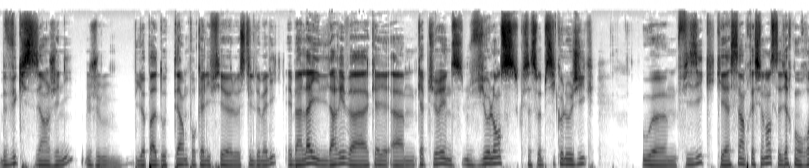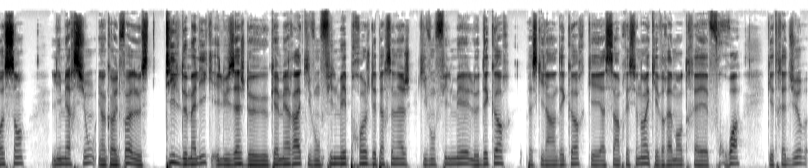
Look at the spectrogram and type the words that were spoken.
vu que c'est un génie, il n'y a pas d'autre terme pour qualifier euh, le style de Malik, et ben là, il arrive à, euh, capturer une, une violence, que ce soit psychologique ou euh, physique, qui est assez impressionnante. C'est-à-dire qu'on ressent l'immersion. Et encore une fois, le style de Malik et l'usage de caméras qui vont filmer proche des personnages, qui vont filmer le décor, parce qu'il a un décor qui est assez impressionnant et qui est vraiment très froid, qui est très dur,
